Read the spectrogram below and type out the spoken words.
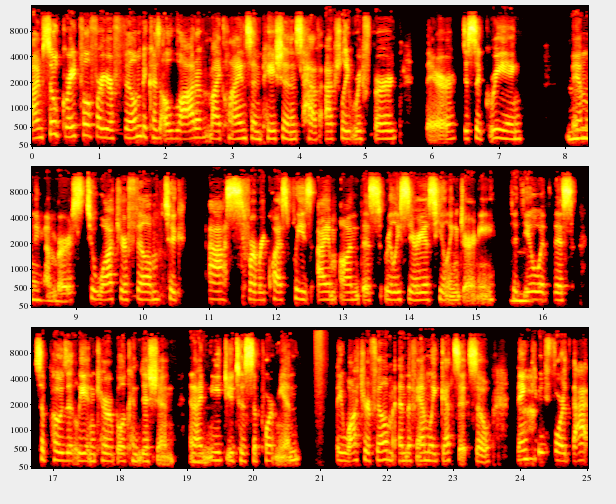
i'm so grateful for your film because a lot of my clients and patients have actually referred their disagreeing family mm. members to watch your film to ask for requests please i am on this really serious healing journey to mm. deal with this supposedly incurable condition and I mm-hmm. need you to support me. And they watch your film and the family gets it. So thank you for that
